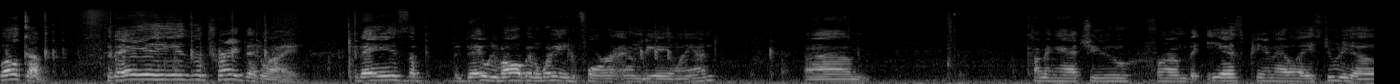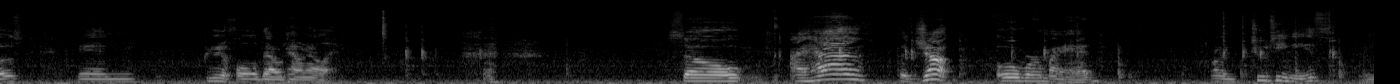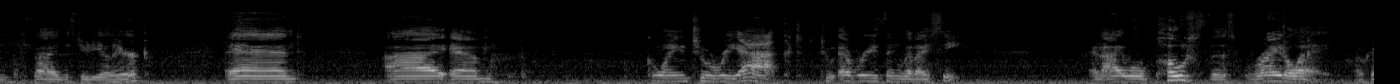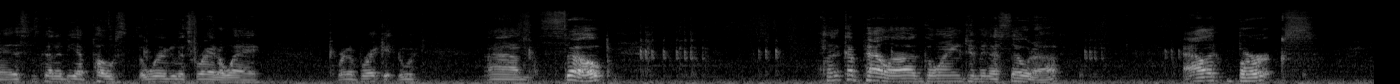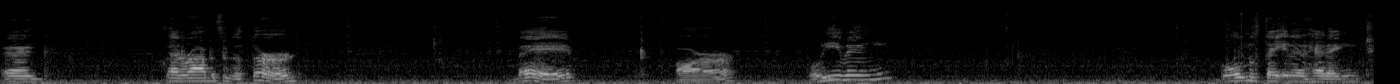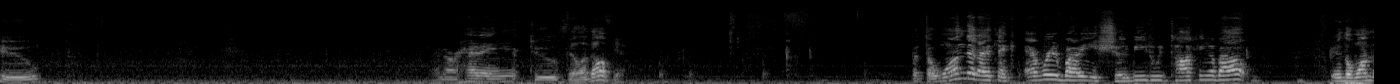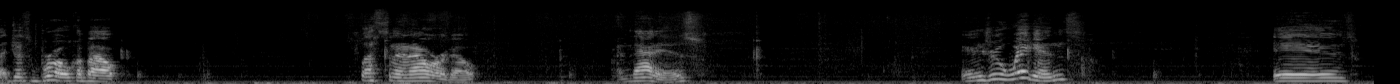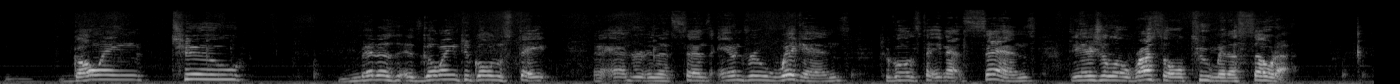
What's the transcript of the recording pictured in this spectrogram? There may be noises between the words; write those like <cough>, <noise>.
Welcome. Today is the trade deadline. Today is the, the day we've all been waiting for in NBA land. Um, coming at you from the ESPN LA studios in beautiful downtown LA. <laughs> so I have the jump over my head on two TVs inside the studio here. And I am going to react to everything that I see. And I will post this right away. Okay, this is going to be a post. We're going to do this right away. We're going to break it. Um, so, Clint Capela going to Minnesota. Alec Burks and Glenn Robinson III, they are leaving Golden State and then heading to and are heading to Philadelphia. But the one that I think everybody should be talking about is the one that just broke about less than an hour ago. And that is Andrew Wiggins is going to is going to Golden State and Andrew and it sends Andrew Wiggins to Golden State and that sends D'Angelo Russell to Minnesota.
